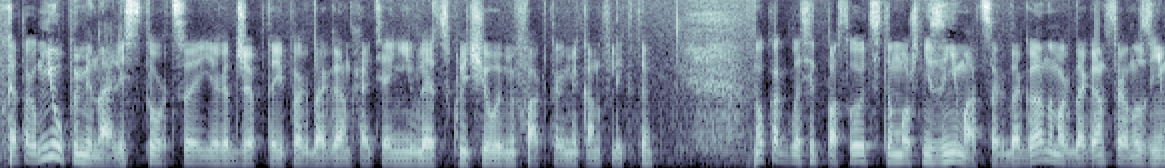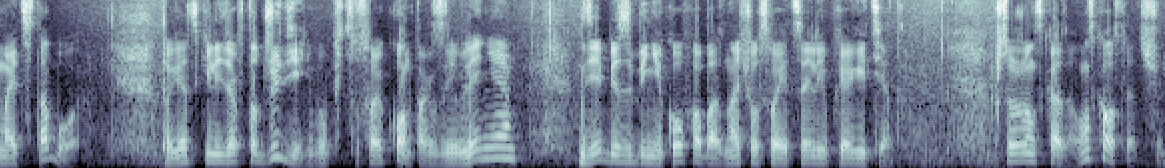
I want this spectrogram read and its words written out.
в котором не упоминались Турция и Реджеп Таип Эрдоган, хотя они являются ключевыми факторами конфликта. Но, как гласит пословица, ты можешь не заниматься Эрдоганом, Эрдоган все равно занимается тобой. Турецкий лидер в тот же день выпустил свое контрзаявление, где без обиняков обозначил свои цели и приоритеты. Что же он сказал? Он сказал следующее.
